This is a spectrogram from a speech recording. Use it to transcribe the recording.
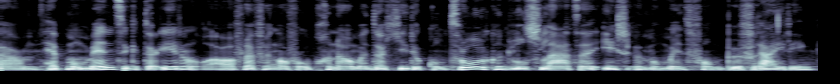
um, het moment, ik heb daar eerder een aflevering over opgenomen, dat je de controle kunt loslaten, is een moment van bevrijding.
